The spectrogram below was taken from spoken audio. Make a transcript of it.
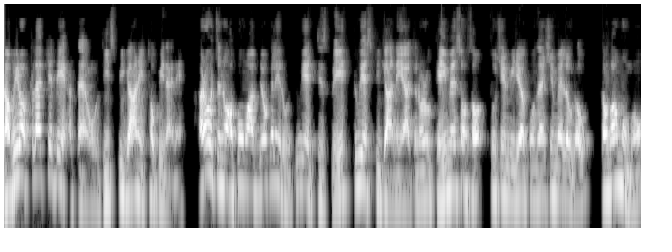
နောက်ပြီးတော့ flat ဖြစ်တဲ့အတန်ကိုဒီ speaker ကနေထုတ်ပေးနိုင်တယ် အဲ့တော့ကျွန်တော်အပေါ်မှာပြောခဲ့လေလို့သူ့ရဲ့ display သူ့ရဲ့ speaker နဲ့ကကျွန်တော်တို့ game ပဲဆော့ဆော့ social media consumption ပဲလုပ်လို့ကောင်းကောင်းမွန်မွန်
